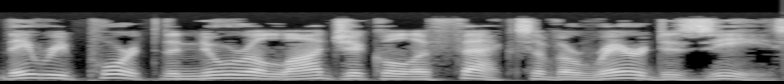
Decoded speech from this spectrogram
they report the neurological effects of a rare disease,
